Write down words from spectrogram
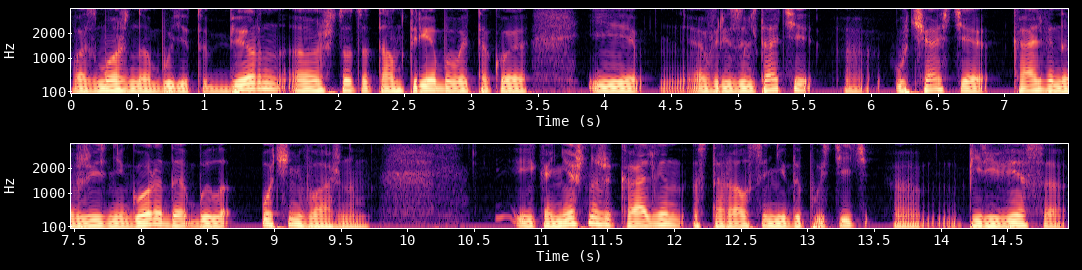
возможно, будет Берн э, что-то там требовать такое. И в результате э, участие Кальвина в жизни города было очень важным. И, конечно же, Кальвин старался не допустить э, перевеса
